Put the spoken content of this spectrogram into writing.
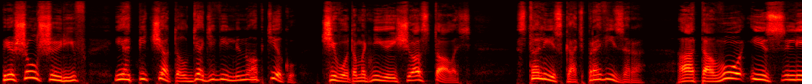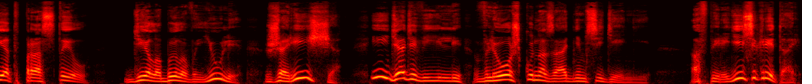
пришел шериф и опечатал дяде Виллину аптеку. Чего там от нее еще осталось? Стали искать провизора а того и след простыл. Дело было в июле, жарища, и дядя Вилли в лёжку на заднем сиденье. А впереди секретарь.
